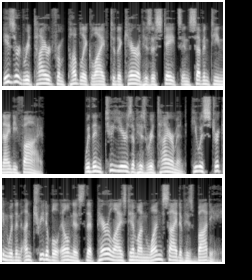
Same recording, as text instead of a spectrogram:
Izard retired from public life to the care of his estates in 1795. Within two years of his retirement, he was stricken with an untreatable illness that paralyzed him on one side of his body.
